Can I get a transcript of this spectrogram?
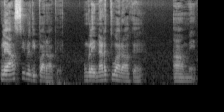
உங்களை ஆசீர்வதிப்பாராக. உங்களை நடத்துவாராக. ஆமேன்.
